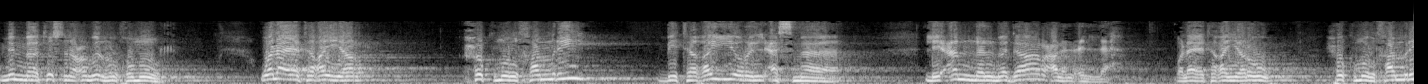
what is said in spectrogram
مما تصنع منه الخمور. ولا يتغير حكم الخمر بتغير الأسماء لأن المدار على العلة. ولا يتغير حكم الخمر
